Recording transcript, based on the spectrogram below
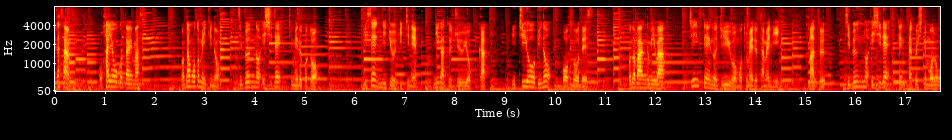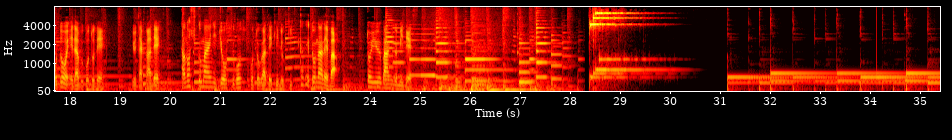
皆さん、おはようございます。野田元幹の自分の意思で決めること。2021年2月14日日曜日の放送です。この番組は人生の自由を求めるために、まず自分の意思で選択して物事を選ぶことで、豊かで楽しく毎日を過ごすことができるきっかけとなればという番組です。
